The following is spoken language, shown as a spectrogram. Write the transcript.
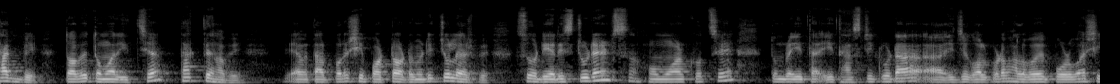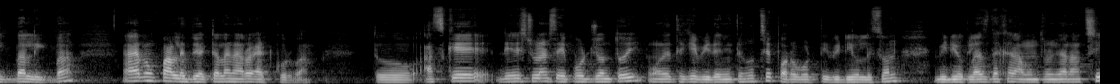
থাকবে, তবে তোমার ইচ্ছা থাকতে হবে। তারপরে সেই পথটা অটোমেটিক চলে আসবে। সো ডিয়ার স্টুডেন্টস হোমওয়ার্ক হচ্ছে, তোমরা এই এই থাস্টিক্রোটা এই যে গল্পটা ভালোভাবে পড়বা, শিখবা, লিখবা, এবং পারলে দু একটা লাইন আরও অ্যাড করবা। তো আজকে ডিয়ার স্টুডেন্টস এই পর্যন্তই। তোমাদের থেকে বিদায় নিতে হচ্ছে। পরবর্তী ভিডিও লেসন ভিডিও ক্লাস দেখার আমন্ত্রণ জানাচ্ছি।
